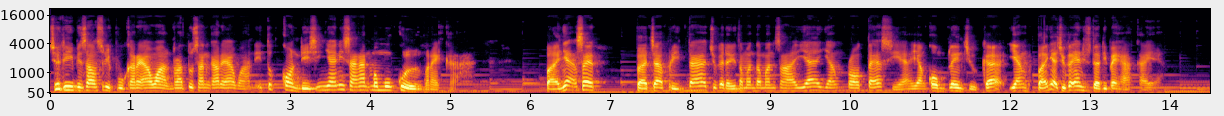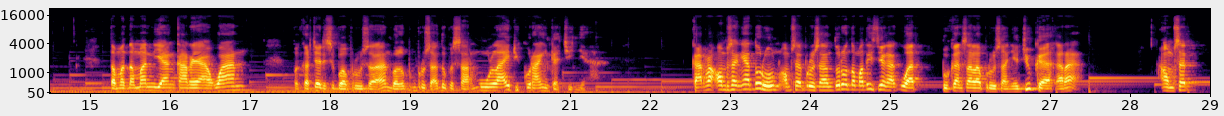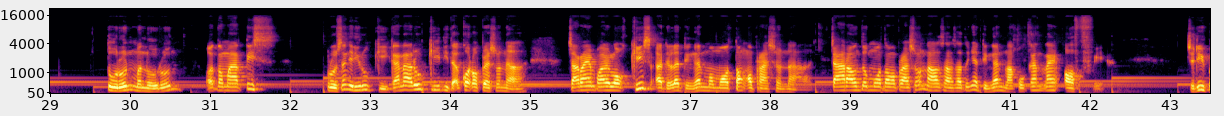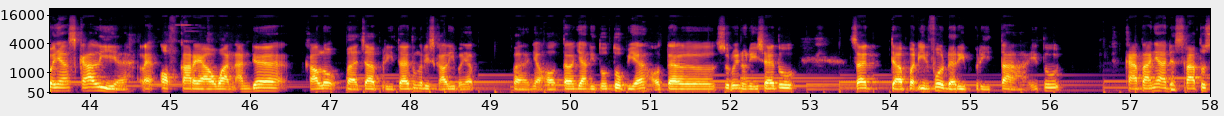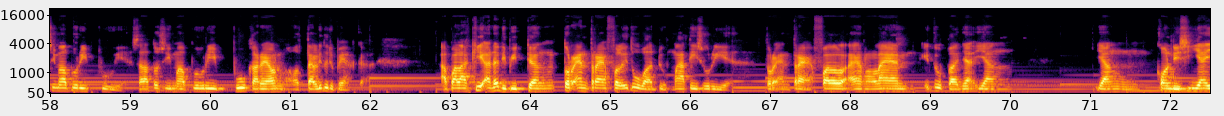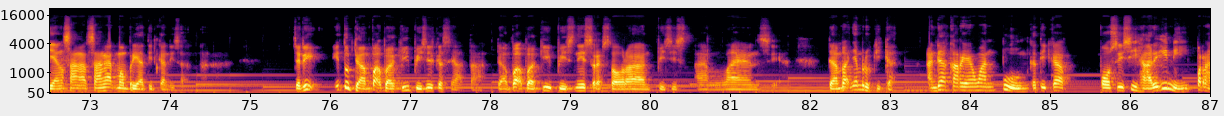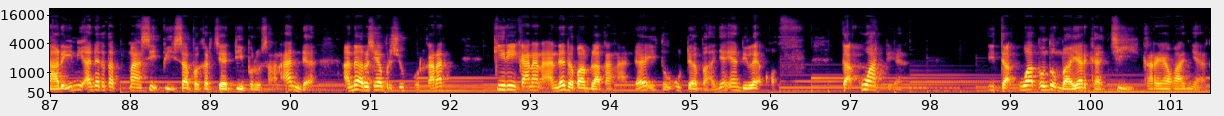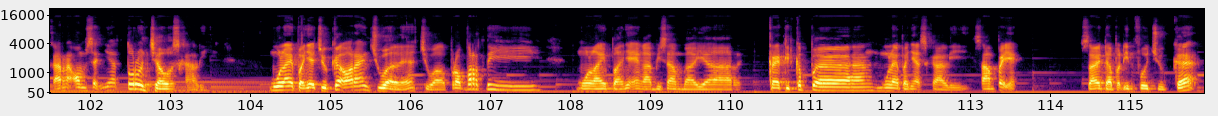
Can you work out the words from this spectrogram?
Jadi misal seribu karyawan, ratusan karyawan, itu kondisinya ini sangat memukul mereka. Banyak saya baca berita juga dari teman-teman saya yang protes ya, yang komplain juga, yang banyak juga yang sudah di PHK ya. Teman-teman yang karyawan bekerja di sebuah perusahaan, walaupun perusahaan itu besar, mulai dikurangi gajinya karena omsetnya turun, omset perusahaan turun, otomatis dia nggak kuat. Bukan salah perusahaannya juga, karena omset turun menurun, otomatis perusahaan jadi rugi. Karena rugi tidak kuat operasional. Cara yang paling logis adalah dengan memotong operasional. Cara untuk memotong operasional salah satunya dengan melakukan layoff. Ya. Jadi banyak sekali ya layoff karyawan. Anda kalau baca berita itu ngeri sekali banyak banyak hotel yang ditutup ya hotel seluruh Indonesia itu saya dapat info dari berita itu katanya ada 150 ribu ya 150 ribu karyawan hotel itu di PHK apalagi ada di bidang tour and travel itu waduh mati suri ya tour and travel airline itu banyak yang yang kondisinya yang sangat-sangat memprihatinkan di sana jadi itu dampak bagi bisnis kesehatan, dampak bagi bisnis restoran, bisnis airlines ya. Dampaknya merugikan. Anda karyawan pun ketika posisi hari ini, per hari ini Anda tetap masih bisa bekerja di perusahaan Anda, Anda harusnya bersyukur karena kiri kanan Anda, depan belakang Anda itu udah banyak yang di layoff. Gak kuat ya. tidak kuat untuk membayar gaji karyawannya karena omsetnya turun jauh sekali. Mulai banyak juga orang yang jual ya, jual properti, mulai banyak yang nggak bisa membayar kredit ke bank, mulai banyak sekali. Sampai saya dapat info juga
